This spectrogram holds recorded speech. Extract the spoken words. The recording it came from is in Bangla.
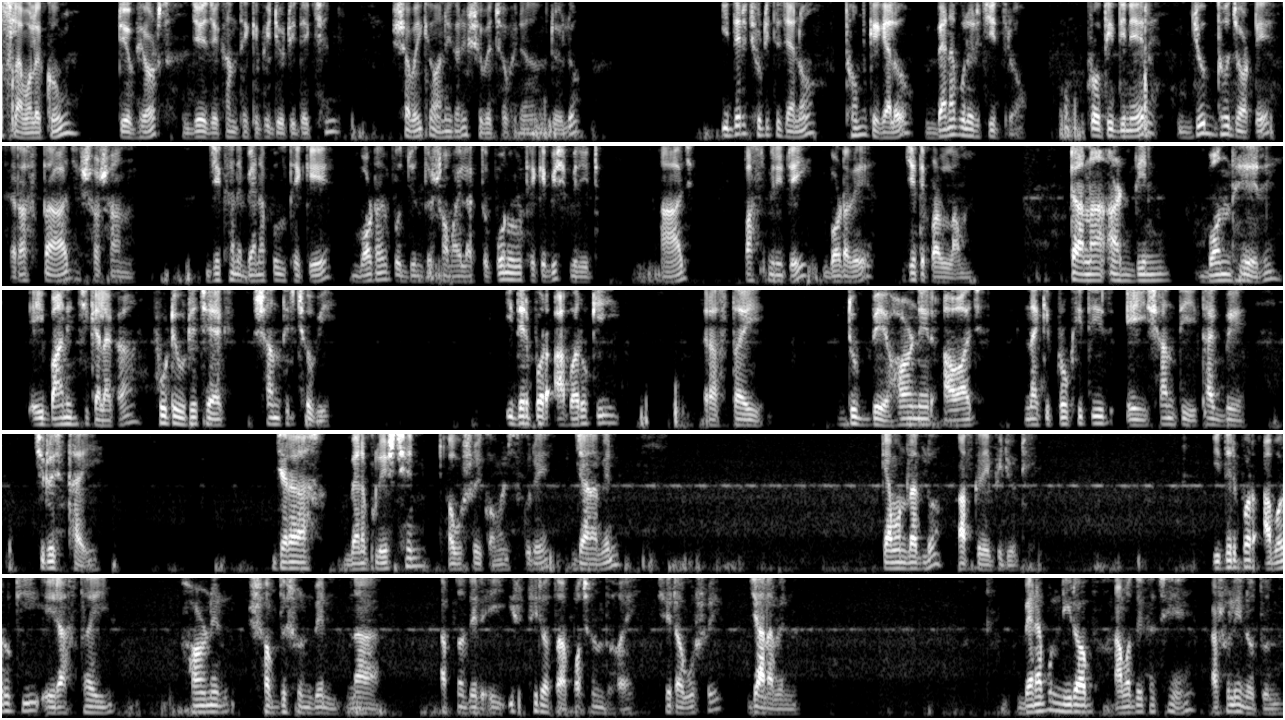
আসসালামু আলাইকুম, প্রিয় ভিউয়ার্স। যে যেখান থেকে ভিডিওটি দেখছেন, সবাইকে অনেক অনেক শুভেচ্ছা, অভিনন্দন রইল। ঈদের ছুটিতে যেন থমকে গেল বেনাবলের চিত্র। প্রতিদিনের যুদ্ধ জটে রাস্তা আজ শ্মশান, যেখানে বেনাপোল থেকে বর্ডার পর্যন্ত সময় লাগতো পনেরো থেকে বিশ মিনিট। আজ পাঁচ মিনিটেই বর্ডারে যেতে পারলাম। টানা আট দিন বন্ধের এই বাণিজ্যিক এলাকা ফুটে উঠেছে এক শান্তির ছবি। ঈদের পর আবারও কি রাস্তায় ডুববে হর্নের আওয়াজ, নাকি প্রকৃতির এই শান্তি থাকবে চিরস্থায়ী? যারা বেনাপুলে এসছেন, অবশ্যই কমেন্টস করে জানাবেন। কেমন লাগল আজকের এই ভিডিওটি? ঈদের পর আবারও কি এই রাস্তায় হর্নের শব্দ শুনবেন, না আপনাদের এই স্থিরতা পছন্দ হয়, সেটা অবশ্যই জানাবেন। বেনাপুল নীরব আমাদের কাছে আসলেই নতুন।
